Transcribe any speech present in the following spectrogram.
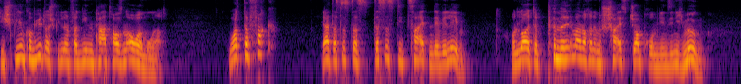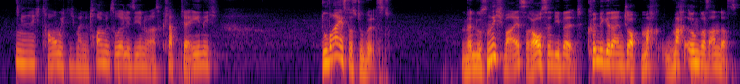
Die spielen Computerspiele und verdienen ein paar tausend Euro im Monat. What the fuck? Ja, das ist, das, das ist die Zeit, in der wir leben. Und Leute pimmeln immer noch in einem scheiß Job rum, den sie nicht mögen. Ich traue mich nicht, meine Träume zu realisieren und das klappt ja eh nicht. Du weißt, was du willst. Und wenn du es nicht weißt, raus in die Welt. Kündige deinen Job, mach, mach irgendwas anders.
